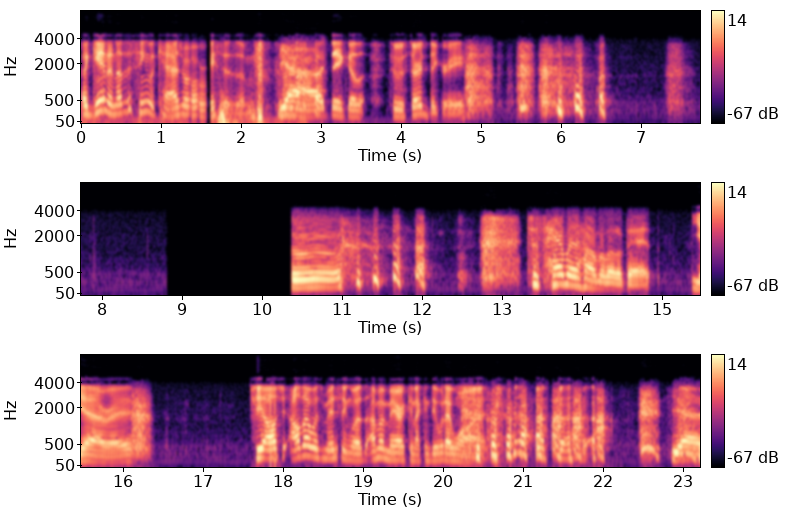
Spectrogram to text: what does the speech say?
Again, another scene with casual racism. Yeah. I think uh, to a certain degree. Ooh. just hammer it home a little bit. Yeah, right. She all she, all that was missing was I'm American. I can do what I want. yes.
